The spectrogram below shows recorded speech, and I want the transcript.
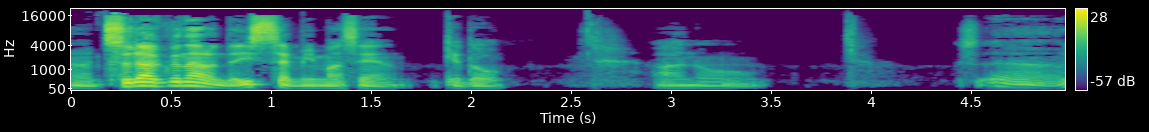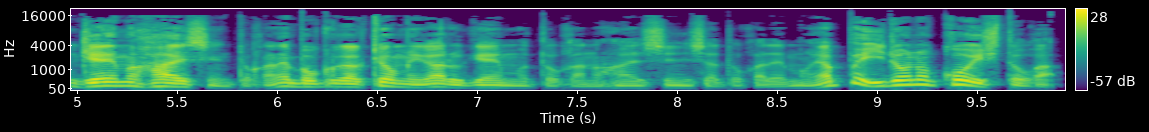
うん、辛くなるんで一切見ませんけど、あの、ゲーム配信とかね、僕が興味があるゲームとかの配信者とかでも、やっぱり色の濃い人が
